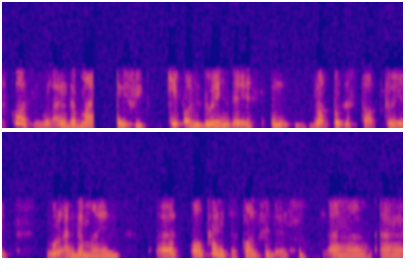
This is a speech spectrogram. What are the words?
Of course, it will undermine if you keep on doing this and not put a stop to it. It will undermine uh, all kinds of confidence. Uh, uh,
